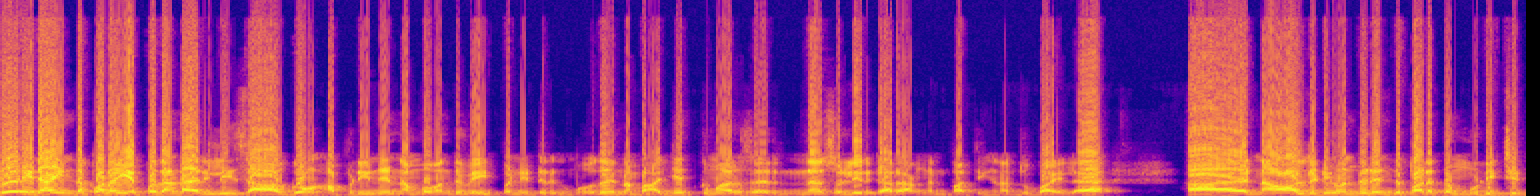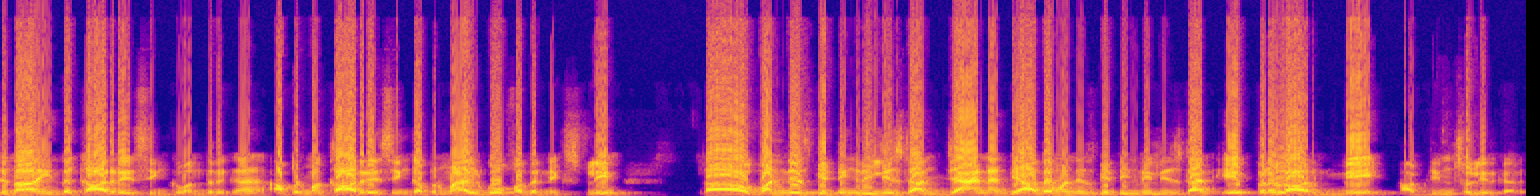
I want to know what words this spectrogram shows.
சரிடா இந்த படம் எப்பதான்டா ரிலீஸ் ஆகும் அப்படின்னு நம்ம வந்து வெயிட் பண்ணிட்டு இருக்கும்போது நம்ம அஜித் குமார் சார் என்ன சொல்லியிருக்காரு அங்கன்னு பாத்தீங்கன்னா துபாயில நான் ஆல்ரெடி வந்து ரெண்டு படத்தை முடிச்சிட்டு தான் இந்த கார் ரேசிங்க்கு வந்திருக்கேன் அப்புறமா கார் ரேசிங்க்கு அப்புறமா I go for the next film one is getting released on Jan and other one is getting released on April or May அப்படின்னு சொல்லியிருக்காரு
